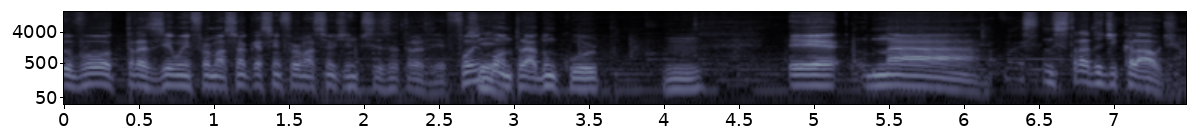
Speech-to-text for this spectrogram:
eu vou trazer uma informação, que essa informação a gente precisa trazer. Foi Sim. Hum. encontrado um corpo é, na, na estrada de Cláudia.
